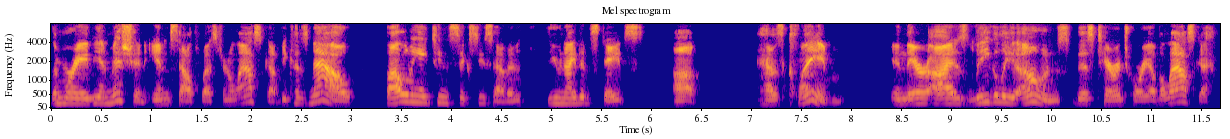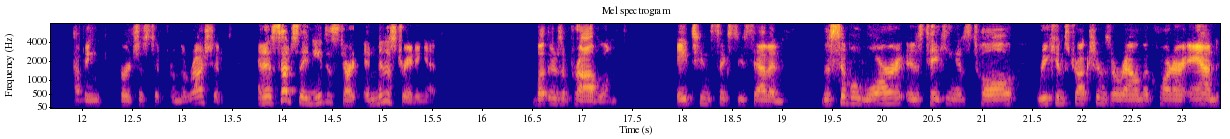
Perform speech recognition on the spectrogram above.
the Moravian mission in southwestern Alaska because now, following 1867, the United States uh, has claim, in their eyes, legally owns this territory of Alaska, having purchased it from the Russians. And as such, they need to start administrating it. But there's a problem. 1867, the Civil War is taking its toll, Reconstruction's around the corner, and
